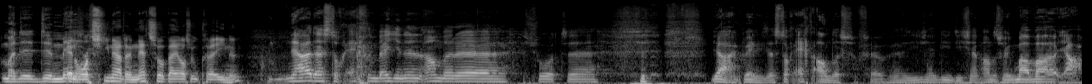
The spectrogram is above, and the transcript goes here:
Maar de, de En hoort China er net zo bij als Oekraïne. Nou, dat is toch echt een beetje een andere soort... eh, ja, ik weet niet, dat is toch echt anders of zo. Eh, Die zijn, die, die zijn anders. Maar waar, ja,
